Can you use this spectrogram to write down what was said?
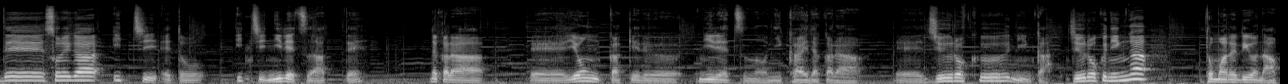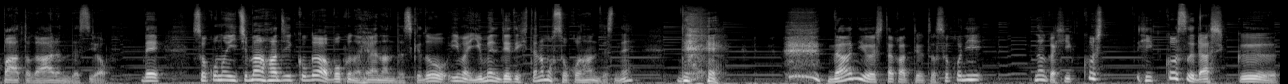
で、それが1、えっと、1、2列あって、だから、えー、4×2 列の2階だから、えー、16人か。16人が泊まれるようなアパートがあるんですよ。で、そこの一番端っこが僕の部屋なんですけど、今夢に出てきたのもそこなんですね。で、何をしたかっていうと、そこになんか引っ越して、引っ越すらしく、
